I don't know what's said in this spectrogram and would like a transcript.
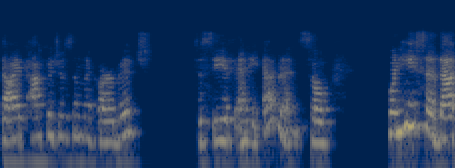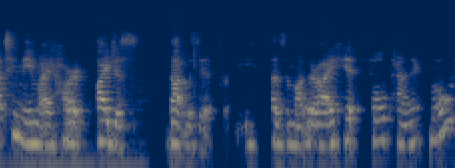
dye packages in the garbage to see if any evidence." So when he said that to me, my heart, I just, that was it as a mother. I hit full panic mode,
